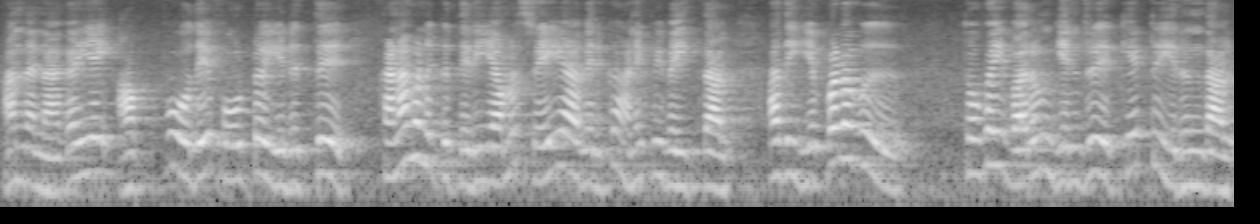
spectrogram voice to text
அந்த நகையை அப்போதே போட்டோ எடுத்து கணவனுக்கு தெரியாமல் ஸ்ரேயாவிற்கு அனுப்பி வைத்தாள். அது எவ்வளவு தொகை வரும் என்று கேட்டு இருந்தாள்.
